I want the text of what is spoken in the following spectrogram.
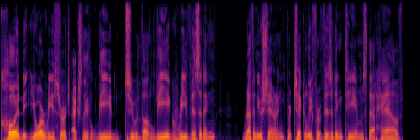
Could your research actually lead to the league revisiting revenue sharing, particularly for visiting teams that have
